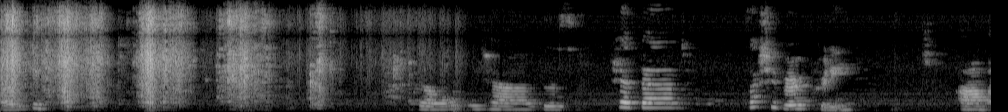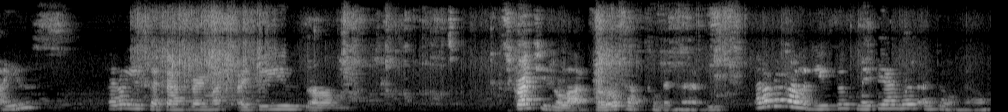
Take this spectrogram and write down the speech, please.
Alright. So we have this headband. It's actually very pretty. Um, I use, I don't use headbands very much. I do use um, scrunchies a lot, so those have come in handy. I don't know if I would use this. Maybe I would. I don't know.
